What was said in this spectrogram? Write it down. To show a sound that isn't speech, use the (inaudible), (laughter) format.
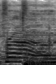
Horse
